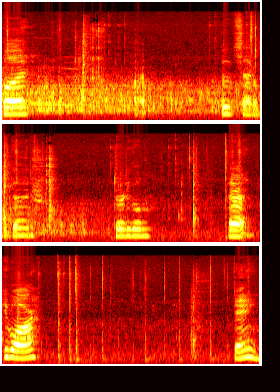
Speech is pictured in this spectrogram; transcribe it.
but, uh, boots, that'll be good. Dirty golden. There, people are. Dang.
